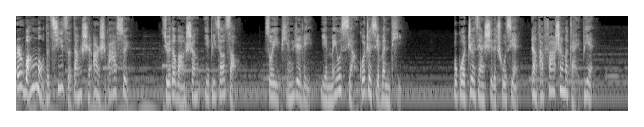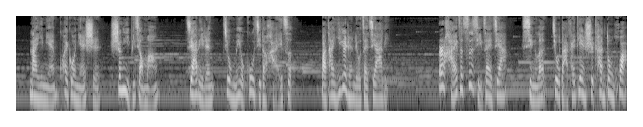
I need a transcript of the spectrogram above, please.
而王某的妻子当时二十八岁，觉得往生也比较早，所以平日里也没有想过这些问题。不过这件事的出现，让他发生了改变。那一年快过年时，生意比较忙。家里人就没有顾及到孩子，把他一个人留在家里，而孩子自己在家醒了就打开电视看动画，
